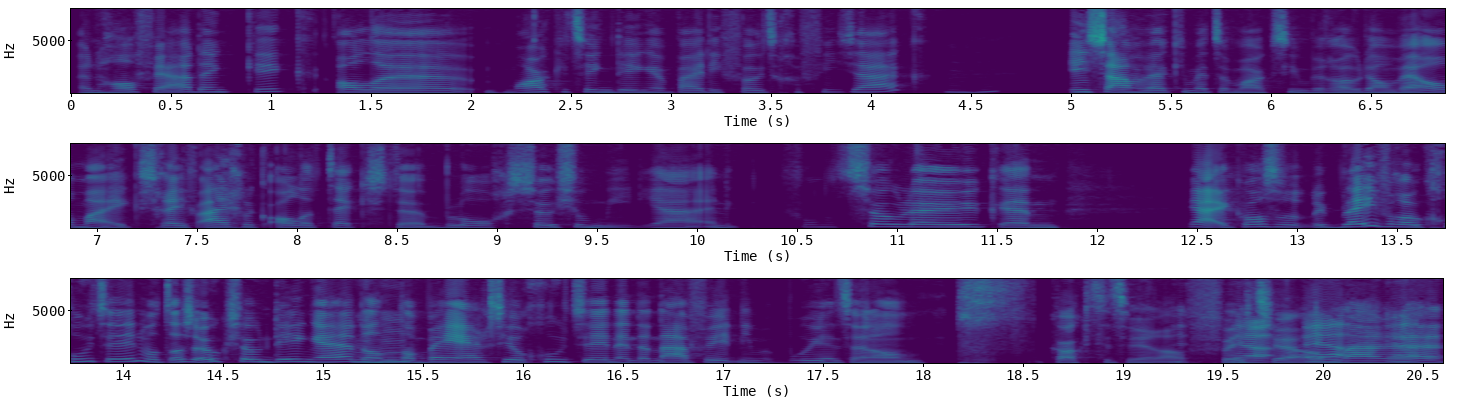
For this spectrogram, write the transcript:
een half jaar, denk ik, alle marketingdingen bij die fotografiezaak. In samenwerking met een marketingbureau dan wel. Maar ik schreef eigenlijk alle teksten, blogs, social media. En ik vond het zo leuk. En ja, ik, was er, ik bleef er ook goed in. Want dat is ook zo'n ding, hè. Dan, Mhm. dan ben je ergens heel goed in. En daarna vind je het niet meer boeiend. En dan pff, kakt het weer af, weet Ja, je wel. ja, maar ja. eh,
